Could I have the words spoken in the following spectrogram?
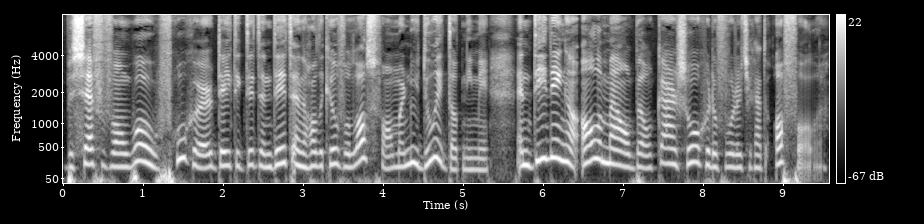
beseffen van: wow, vroeger deed ik dit en dit en daar had ik heel veel last van. Maar nu doe ik dat niet meer. En die dingen allemaal bij elkaar zorgen ervoor dat je gaat afvallen.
